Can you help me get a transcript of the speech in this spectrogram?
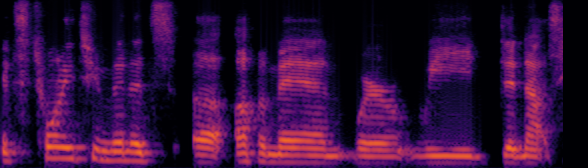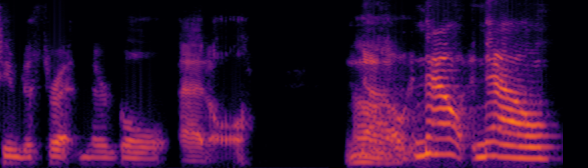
it's 22 minutes uh, up a man where we did not seem to threaten their goal at all. No. Um, now, now,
